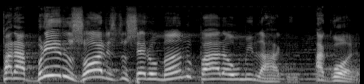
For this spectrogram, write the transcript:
Para abrir os olhos do ser humano para o milagre. Agora,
